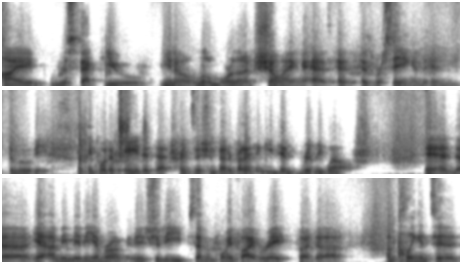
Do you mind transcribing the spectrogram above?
I respect you, you know, a little more than I'm showing as as, as we're seeing in, in the movie. I think would have aided that transition better. But I think he did really well. And uh, yeah, I mean, maybe I'm wrong. Maybe it should be 7.5 or 8. But uh, I'm clinging to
